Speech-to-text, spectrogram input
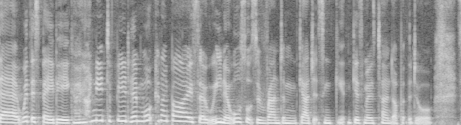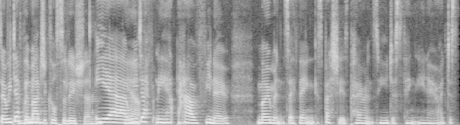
there with this baby going, I need to feed him. What can I buy? So, you know, all sorts of random gadgets and gizmos turned up at the door. So we definitely. The magical solution. Yeah, yeah. we definitely have, you know, moments, I think, especially as parents, and you just think, you know, I just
